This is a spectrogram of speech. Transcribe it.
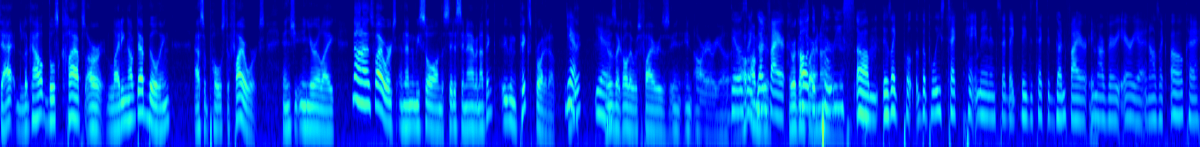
that. Look how those claps are lighting up that building, as opposed to fireworks. And, she, and you're like, no, no, it's fireworks. And then we saw on the Citizen app, and I think even Pix brought it up. Yeah. yeah. It was like, oh, there was fires in, in our area. there was Uh, like um, there- gunfire. There were Oh, the in our area. police. Um, there's like po- the police tech came in and said like they detected gunfire in our very area, and I was like, oh, okay,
